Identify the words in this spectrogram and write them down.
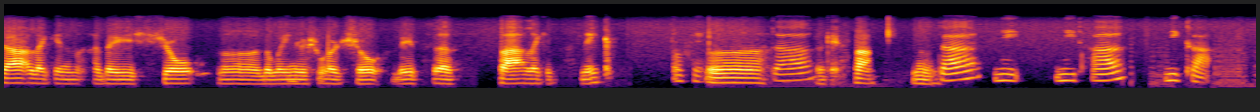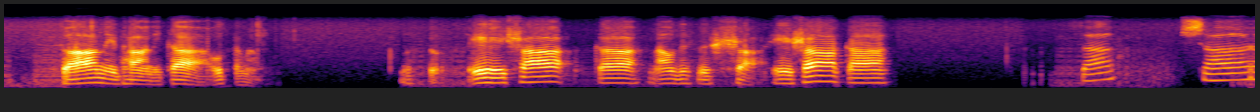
sha, like in the show, uh, the English word show. It's uh, sa, like it's snake. Okay. Uh, Sa, okay, sa. Mm. sa, ni, nitha, nika. सा निधानिका उत्तमम् अस्तु। एषा का नाम दिस् इस् एषा का सा षा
